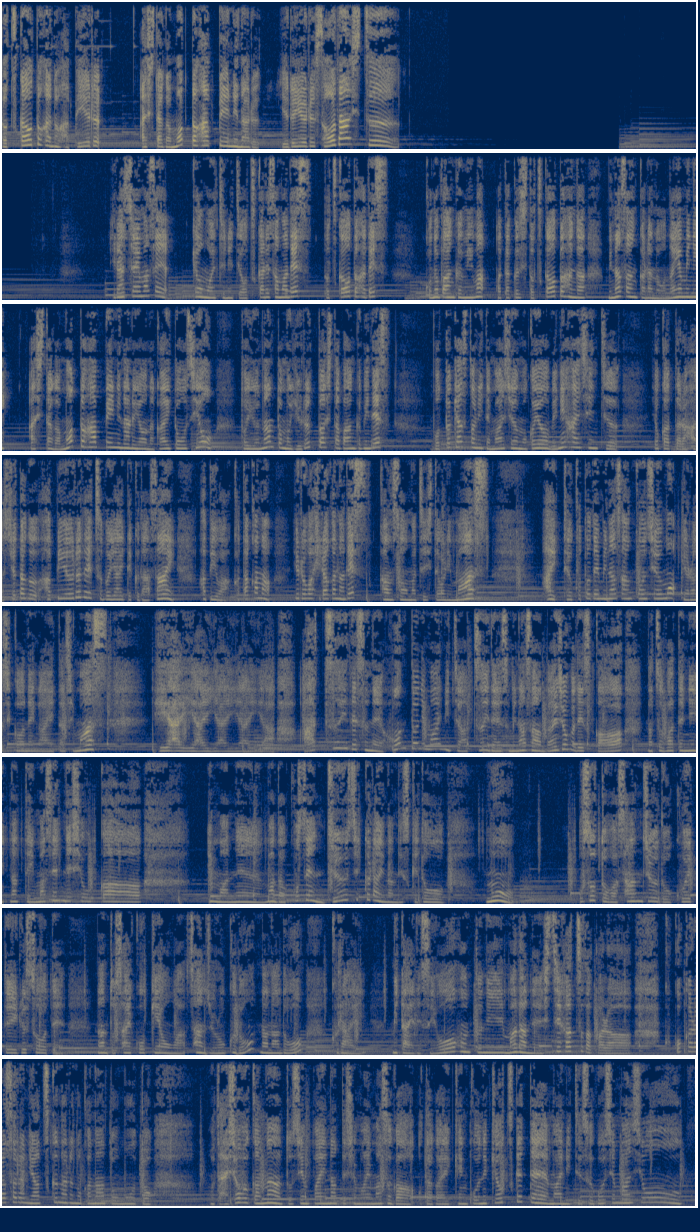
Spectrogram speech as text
とつかうとはのハピゆる。明日がもっとハッピーになる、ゆるゆる相談室。いらっしゃいませ。今日も一日お疲れ様です。とつかおとはです。この番組は、私とつかおとはが、皆さんからのお悩みに、明日がもっとハッピーになるような回答をしよう、というなんともゆるっとした番組です。ポッドキャストにて毎週木曜日に配信中。よかったらハッシュタグ、ハピユルでつぶやいてください。ハピはカタカナ、ゆるはひらがなです。感想お待ちしております。はい、ということで皆さん今週もよろしくお願いいたします。いやいやいやいやいや、暑いですね。本当に毎日暑いです。皆さん大丈夫ですか？夏バテになっていませんでしょうか？今ね、まだ午前10時くらいなんですけど、もう、お外は30度を超えているそうで、なんと最高気温は36度 ?7 度くらいみたいですよ。本当に。まだね、7月だから、ここからさらに暑くなるのかなと思うと、もう大丈夫かな？と心配になってしまいますが、お互い健康に気をつけて毎日過ごしましょう。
